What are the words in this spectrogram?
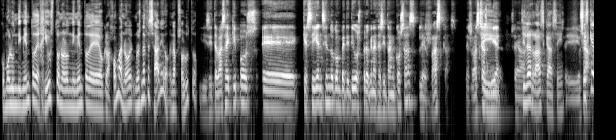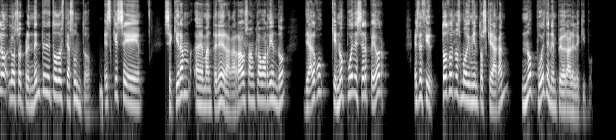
como el hundimiento de Houston o el hundimiento de Oklahoma, no, no es necesario en absoluto. Y si te vas a equipos eh, que siguen siendo competitivos pero que necesitan cosas, les rascas. Les rascas bien. sí, les rascas, sí. si es que lo, sorprendente de todo este asunto es que se, se quieran eh, mantener agarrados a un clavo ardiendo de algo que no puede ser peor. Es decir, todos los movimientos que hagan no pueden empeorar el equipo.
